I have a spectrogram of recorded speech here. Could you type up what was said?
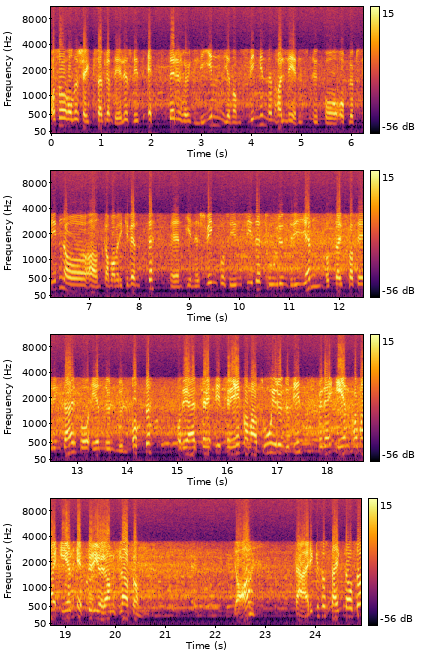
Og så holder Sjekk seg fremdeles litt etter Høglin gjennom svingen, men har ledelsen ut på oppløpssiden, og annet kan man vel ikke vente. Med en innersving på sin side, to runder igjen, og sterk passering der på 1.008. Og det er 33,2 i rundetid, men det er 1,1 etter Gøran Claesson. Ja, det er ikke så sterkt altså.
